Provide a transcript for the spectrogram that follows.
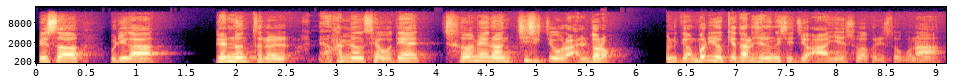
그래서 우리가 랩런트를 한 명 한 명 세우되 처음에는 지식적으로 알도록 그러니까 머리로 깨달아지는 것이죠. 아 예수가 그리스도구나.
